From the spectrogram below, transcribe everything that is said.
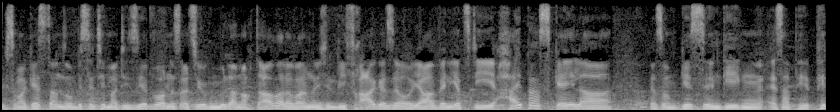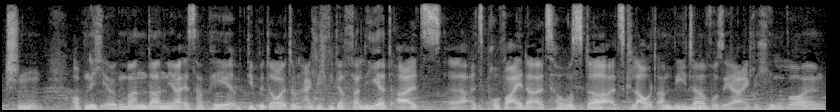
ich sag mal, gestern so ein bisschen thematisiert worden ist, als Jürgen Müller noch da war. Da war nämlich die Frage, so, ja, wenn jetzt die Hyperscaler so ein bisschen gegen SAP pitchen, ob nicht irgendwann dann ja SAP die Bedeutung eigentlich wieder verliert als, äh, als Provider, als Hoster, als Cloud-Anbieter, mhm. wo sie ja eigentlich hinwollen.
